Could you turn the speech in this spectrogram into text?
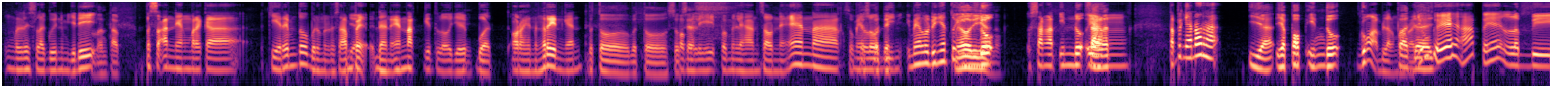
ngerilis lagu ini jadi mantap pesan yang mereka kirim tuh benar-benar Iya. sampai dan enak gitu loh jadi Iya. buat orang yang dengerin kan. Betul betul. Sukses. Pemilih pemilihan soundnya enak Sukses melodi melodinya tuh Melodinya Indo enak. sangat Indo Sangat- yang tapi nggak norak. Iya ya pop Indo. Gue nggak bilang norak Pada- juga ya apa ya lebih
